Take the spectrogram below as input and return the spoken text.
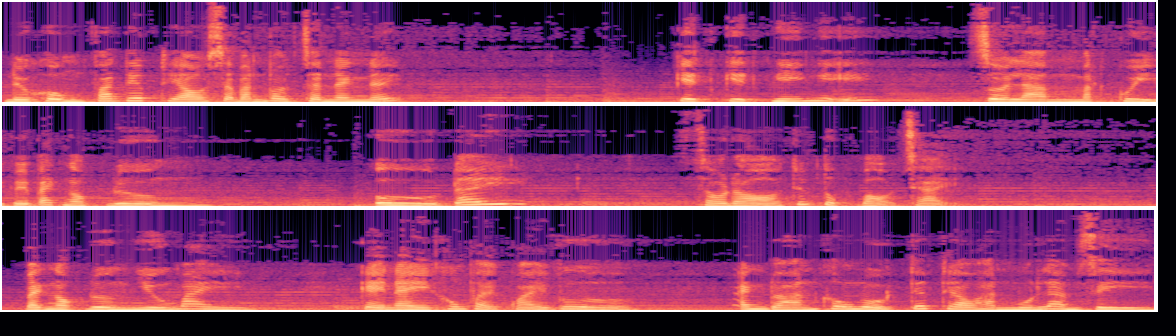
Nếu không, phát tiếp theo sẽ bắn vào chân anh đấy. Kiệt Kiệt nghĩ nghĩ, Rồi làm mặt quỷ với Bạch Ngọc Đường. Ừ đấy. Sau đó tiếp tục bỏ chạy. Bạch Ngọc Đường nhíu mày. Kẻ này không phải quái vừa. Anh đoán không nổi tiếp theo hắn muốn làm gì.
